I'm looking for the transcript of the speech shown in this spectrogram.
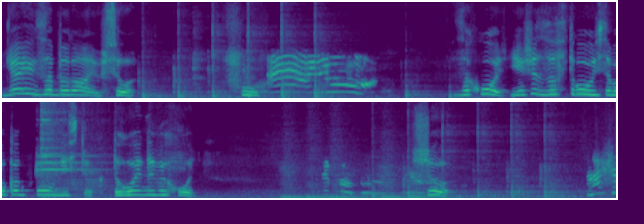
Я їх забираю, все. Фу. Е, алло! Заходь, я сейчас застроюся, Макар, повністю. Того й не виходь. Це проблема. Все. Наша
